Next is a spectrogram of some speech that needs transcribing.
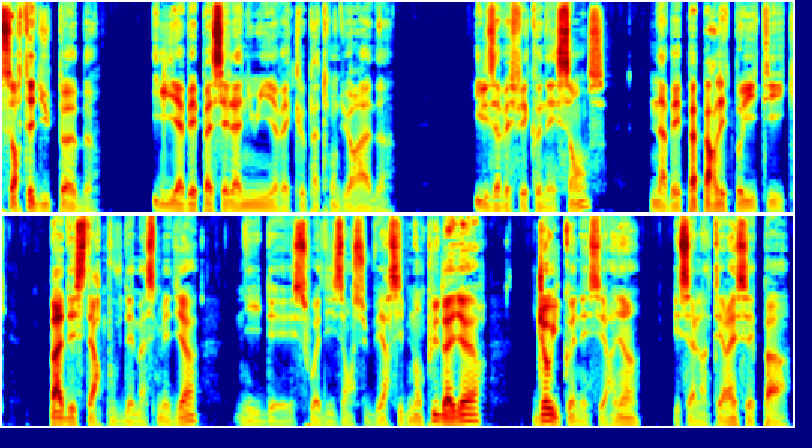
sortait du pub. Il y avait passé la nuit avec le patron du RAD. Ils avaient fait connaissance, n'avaient pas parlé de politique, pas des stars des masses médias, ni des soi-disant subversives non plus d'ailleurs. Joe y connaissait rien, et ça l'intéressait pas.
